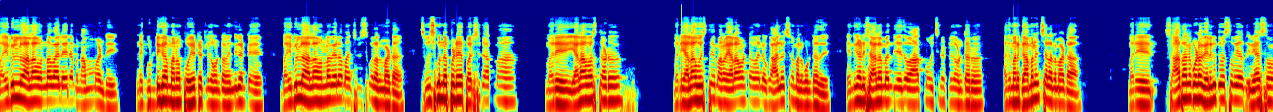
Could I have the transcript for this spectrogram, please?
బైబిల్లో అలా ఉన్నవాళ్ళైనా మనం నమ్మండి. అంటే గుడ్డిగా మనం పోయేటట్లుగా ఉంటాం. ఎందుకంటే బైబిల్లో అలా ఉన్నవేళ మనం చూసుకోవాలన్నమాట. చూసుకున్నప్పుడే పరిశుధాత్మ మరి ఎలా వస్తాడు? మరి ఎలా వస్తే మనం ఎలా ఉంటామని ఒక ఆలోచన మనకు ఉంటుంది. ఎందుకంటే చాలా మంది ఏదో ఆత్మ వచ్చినట్లుగా ఉంటారు. అది మనం గమనించాలన్నమాట. మరి సాధారణ కూడా వెలుగు దోష వేషం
